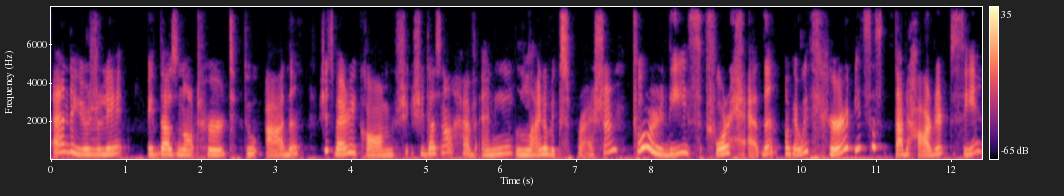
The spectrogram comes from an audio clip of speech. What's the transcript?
And they usually it does not hurt to add She's very calm. She, she does not have any line of expression. For this forehead, okay, with her, it's a tad harder to see,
